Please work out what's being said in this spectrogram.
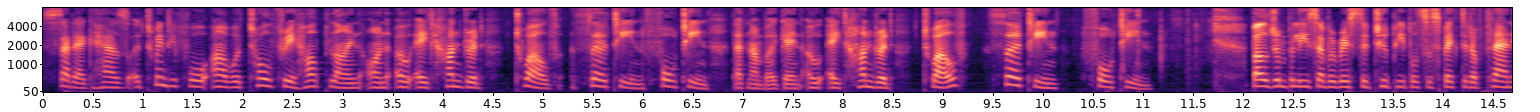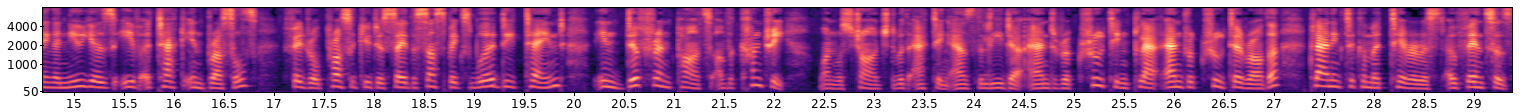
SADAG has a 24 hour toll free helpline on 0800 12 13 14. That number again 0800 12 13 14. Belgium police have arrested two people suspected of planning a New Year's Eve attack in Brussels. Federal prosecutors say the suspects were detained in different parts of the country. One was charged with acting as the leader and recruiting pla- and recruiter rather, planning to commit terrorist offences.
